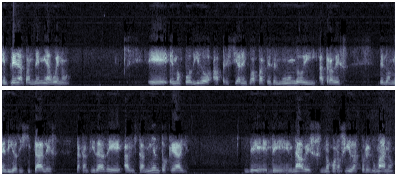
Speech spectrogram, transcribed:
en plena pandemia, bueno, eh, hemos podido apreciar en todas partes del mundo y a través de los medios digitales la cantidad de avistamientos que hay de, de naves no conocidas por el humano,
